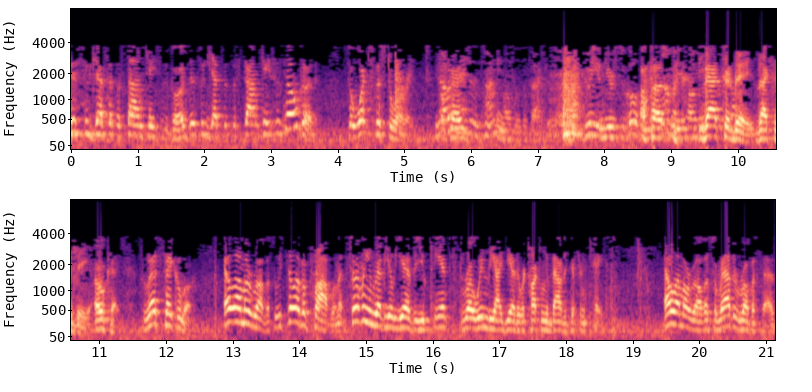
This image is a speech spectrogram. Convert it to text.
This suggests that the stam case is good. This suggests that the stam case is no good. So what's the story? You know, okay. the timing also is a factor. Doing it near Sukkot, uh, that could be. That could be. Okay. So let's take a look. Elama Rava. So we still have a problem. And certainly in Rabbi Eliezer, you can't throw in the idea that we're talking about a different case. Elama Rava. So rather, Rava says,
